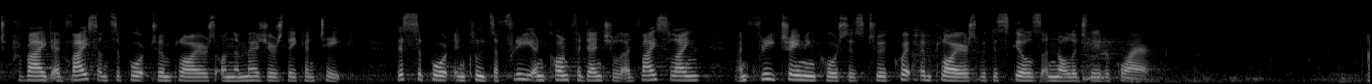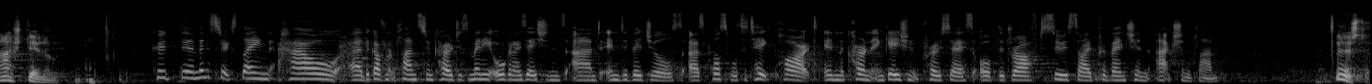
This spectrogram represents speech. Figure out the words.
to provide advice and support to employers on the measures they can take. This support includes a free and confidential advice line and free training courses to equip employers with the skills and knowledge they require. Ash Denham. Could the Minister explain how uh, the government plans to encourage as many organisations and individuals as possible to take part in the current engagement process of the draft Suicide Prevention Action Plan? Minister.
